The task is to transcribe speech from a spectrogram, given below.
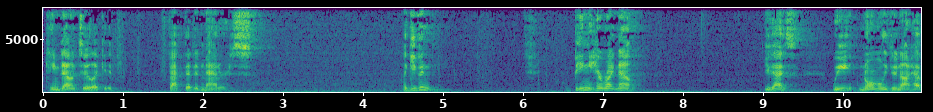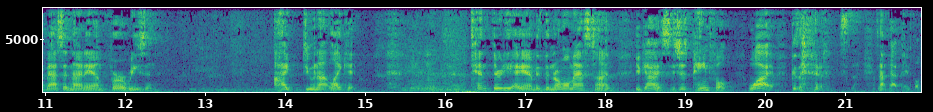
came down to like it, the fact that it matters. Like even being here right now. You guys, we normally do not have mass at 9 a.m. for a reason. I do not like it. 10:30 a.m. is the normal mass time. You guys, it's just painful. Why? Because it's, it's, not that painful.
